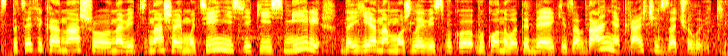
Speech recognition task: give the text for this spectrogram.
специфіка нашого, навіть наша емоційність в якійсь мірі дає нам можливість виконувати деякі завдання краще за чоловіків.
